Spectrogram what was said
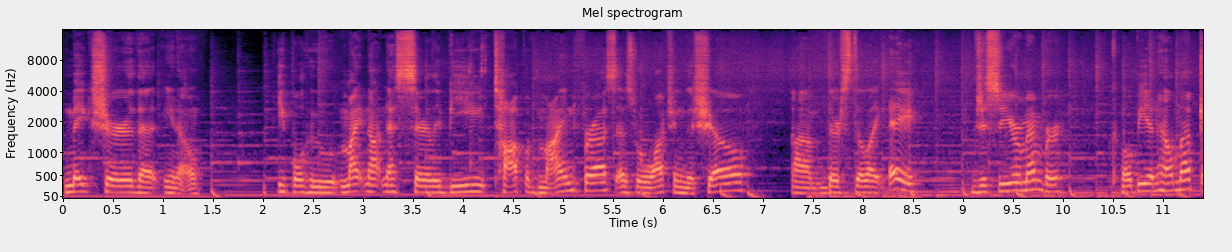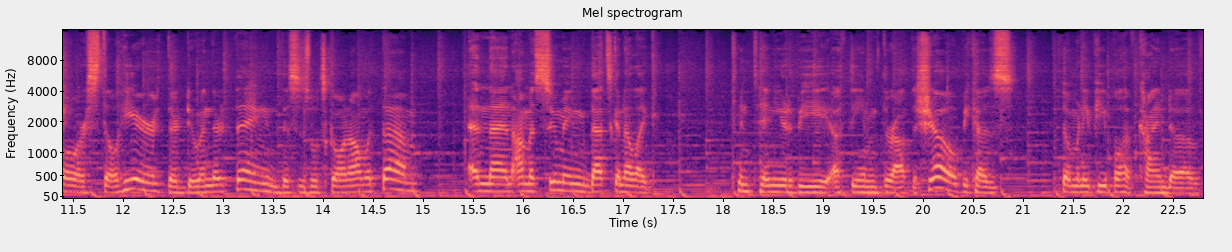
make sure that you know people who might not necessarily be top of mind for us as we're watching the show um, they're still like hey just so you remember Koby and Helmeppo are still here. They're doing their thing. This is what's going on with them. And then I'm assuming that's gonna like continue to be a theme throughout the show because so many people have kind of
